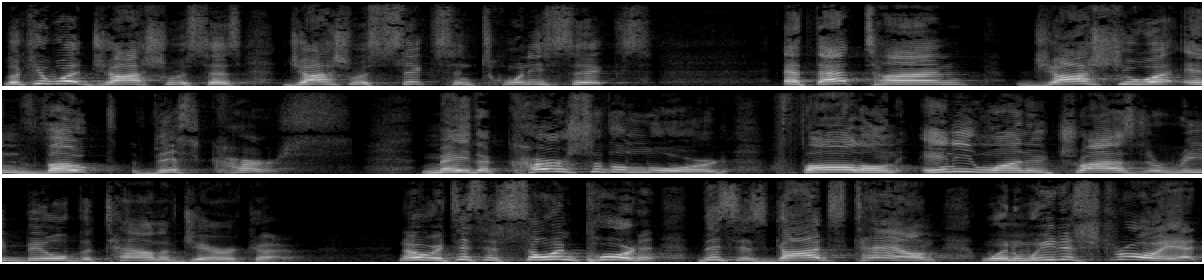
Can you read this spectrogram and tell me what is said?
Look at what Joshua says. Joshua 6 and 26. At that time, Joshua invoked this curse. May the curse of the Lord fall on anyone who tries to rebuild the town of Jericho. In other words, this is so important. This is God's town. When we destroy it,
